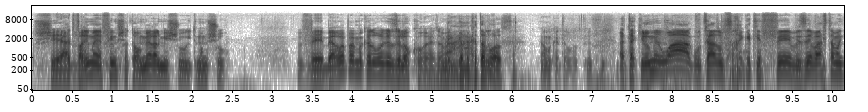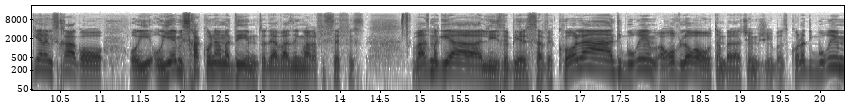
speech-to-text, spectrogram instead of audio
שהדברים היפים שאתה אומר על מישהו יתממשו. ובהרבה פעמים בכדורגל זה לא קורה. אתה אומר, גם "אה, בכתבות. גם הכתבות, כן. אתה כאילו אומר, וואו, הקבוצה הזו משחקת יפה וזה, ואז אתה מגיע למשחק, או, או, או יהיה משחק עונה מדהים, אתה יודע, ואז נגמר 0-0. ואז מגיע ליז וביאלסה, וכל הדיבורים, הרוב לא ראו אותם בצ'מפיונשיפ, אז כל הדיבורים,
